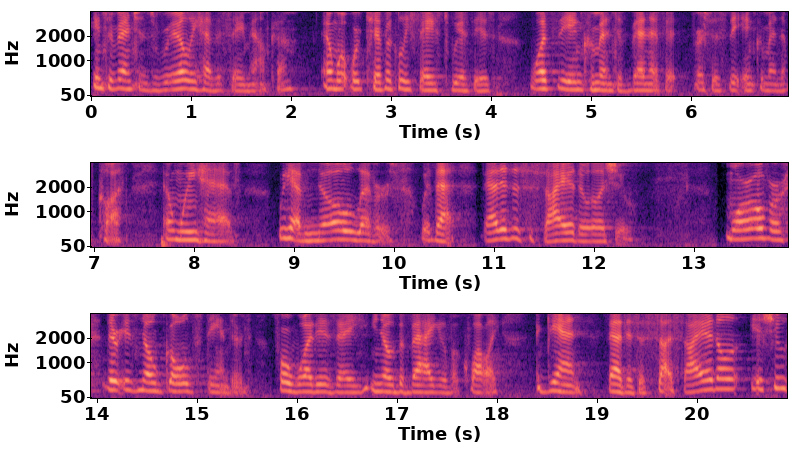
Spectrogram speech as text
interventions rarely have the same outcome. And what we're typically faced with is what's the increment of benefit versus the increment of cost? And we have, we have no levers with that. That is a societal issue. Moreover, there is no gold standard for what is a, you know, the value of equality. Again, that is a societal issue,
